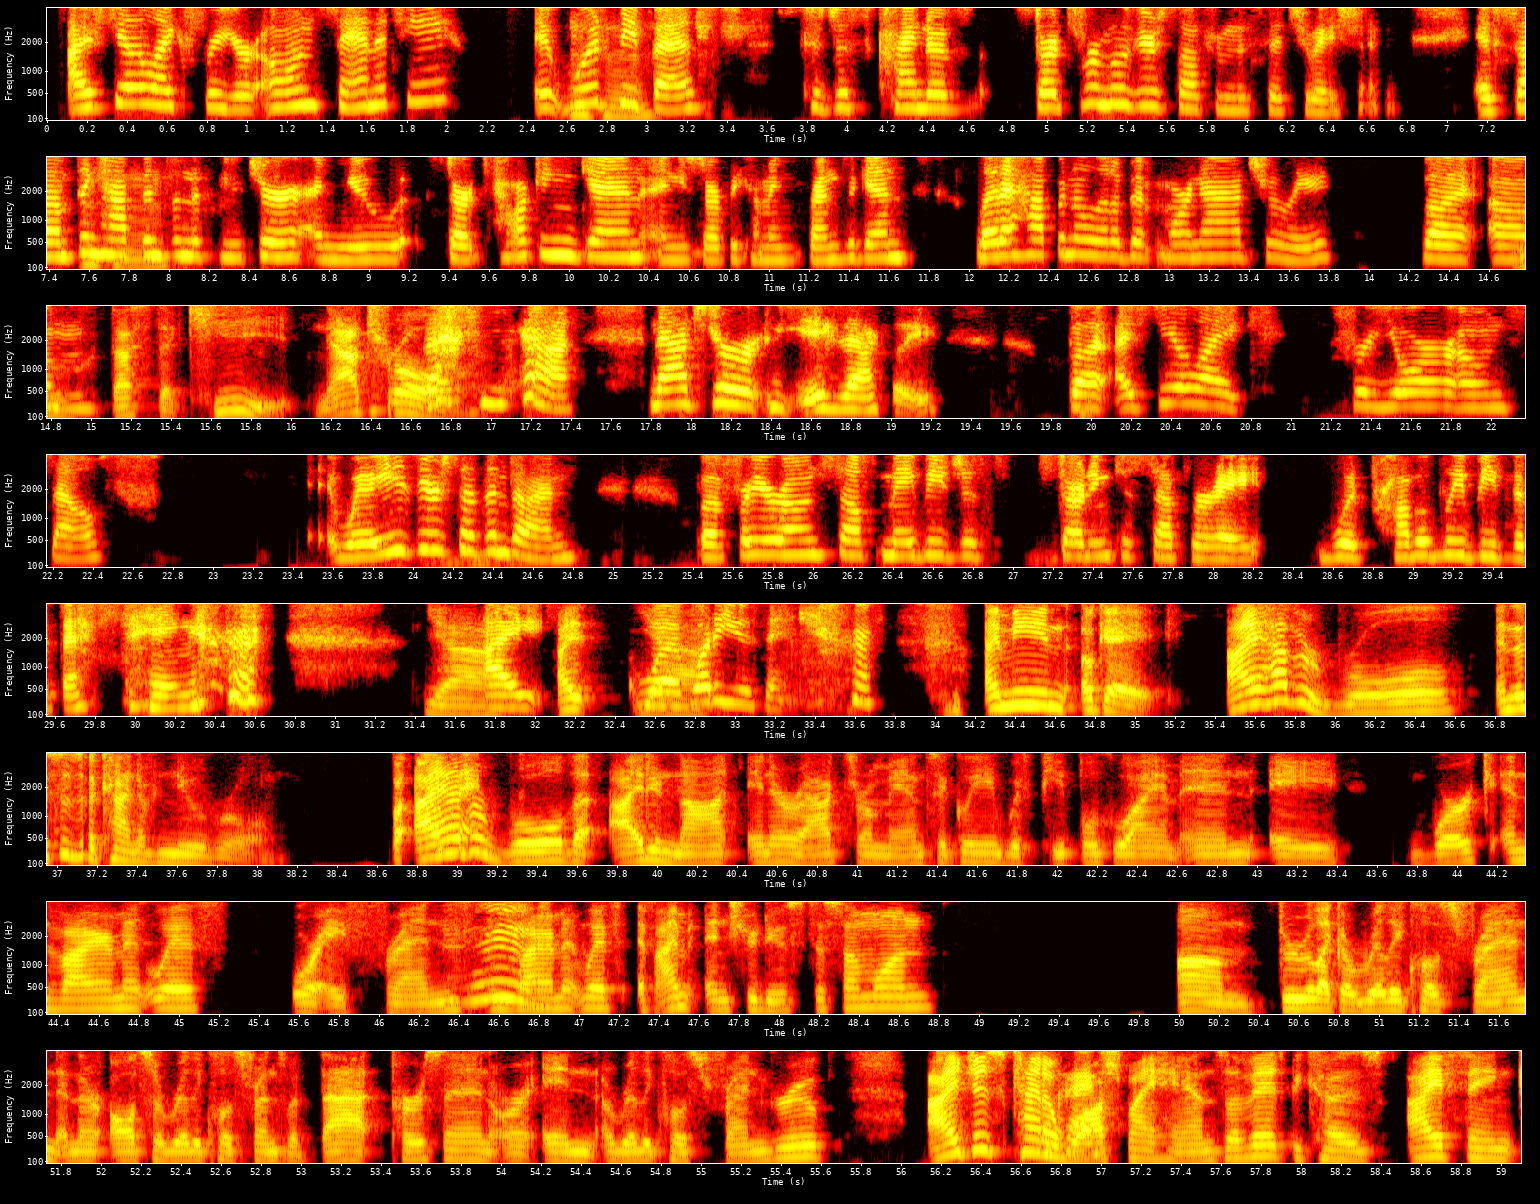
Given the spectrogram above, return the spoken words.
I feel like for your own sanity, it would be Mhm. best to just kind of start to remove yourself from the situation. If something Mhm. happens in the future and you start talking again and you start becoming friends again, let it happen a little bit more naturally. But Ooh, um that's the key. Natural. yeah, natural exactly. But I feel like for your own self, way easier said than done. But for your own self, maybe just starting to separate would probably be the best thing. yeah. I I what, yeah. what do you think? I mean, okay, I have a rule, and this is a kind of new rule, but I have a rule that I do not interact romantically with people who I am in a work environment with or a friend Mhm. environment with. If I'm introduced to someone um through like a really close friend and they're also really close friends with that person or in a really close friend group, I just kind of Okay. wash my hands of it because I think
